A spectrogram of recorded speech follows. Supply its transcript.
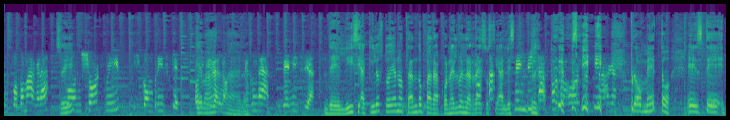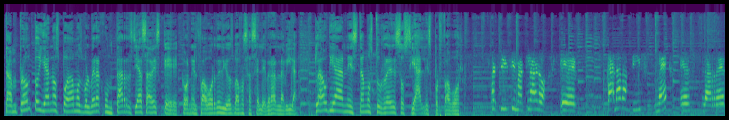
un poco magra, con short rib con brisket. Olvídalo. Es una delicia. Delicia. Aquí lo estoy anotando para ponerlo en las redes sociales. Me invitas, por favor. sí, prometo. Este, tan pronto ya nos podamos volver a juntar, ya sabes que con el favor de Dios vamos a celebrar la vida. Claudia, necesitamos tus redes sociales, por favor. Muchísima, claro. Eh, Canada es la red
